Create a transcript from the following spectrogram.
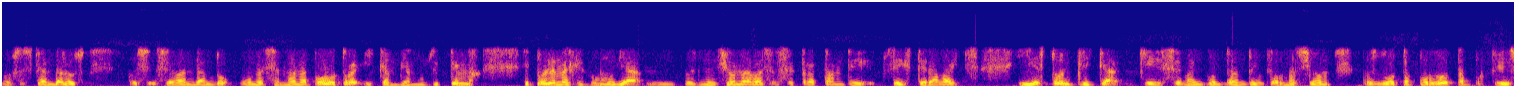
los escándalos pues se van dando una semana por otra y cambiamos de tema. El problema es que como ya pues mencionabas se tratan de 6 terabytes y esto implica que se va encontrando información pues gota por gota porque es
